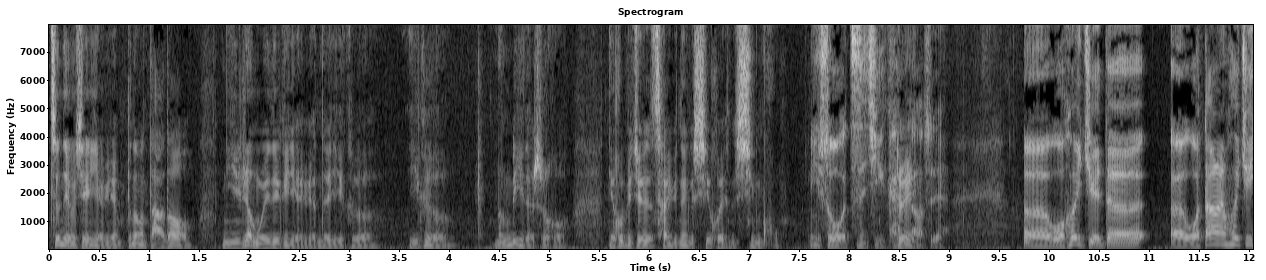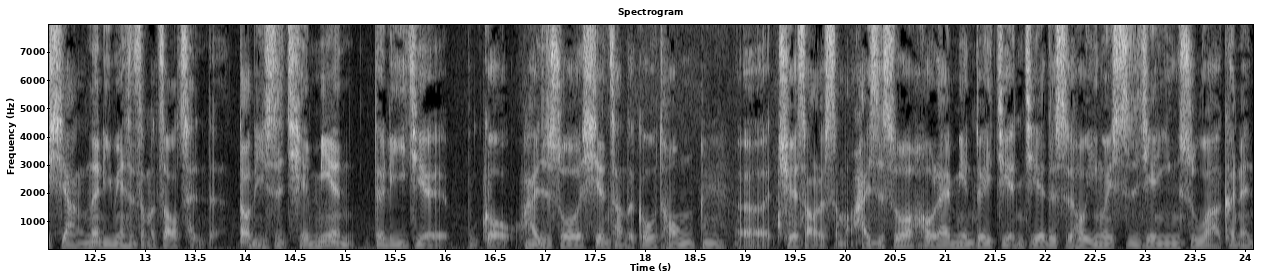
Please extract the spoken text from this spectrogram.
真的有些演员不能达到你认为这个演员的一个一个能力的时候，你会不会觉得参与那个戏会很辛苦？你说我自己看到是，呃，我会觉得。呃，我当然会去想那里面是怎么造成的，到底是前面的理解不够，还是说现场的沟通，嗯，呃，缺少了什么，还是说后来面对剪接的时候，因为时间因素啊，可能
